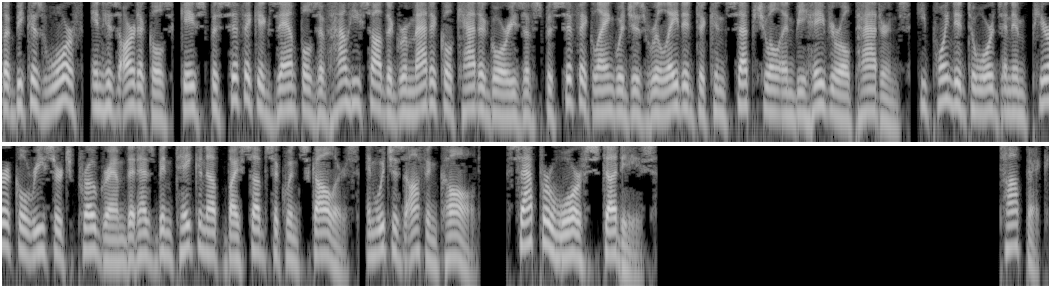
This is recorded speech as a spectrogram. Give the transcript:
But because Whorf, in his articles, gave specific examples of how he saw the grammatical categories of specific languages related to conceptual and behavioral patterns, he pointed towards an empirical research program that has been taken up by subsequent scholars, and which is often called Sapir-Whorf studies. Topic:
